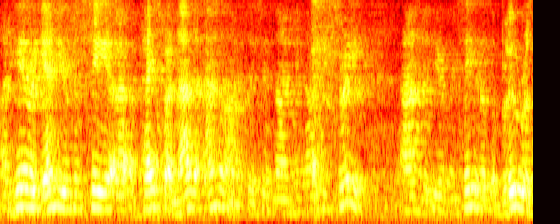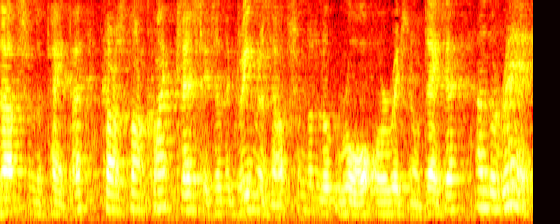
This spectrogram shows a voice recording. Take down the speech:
And here again, you can see a, a paper analysed this in 1993. And you can see that the blue results from the paper correspond quite closely to the green results from the raw or original data, and the red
